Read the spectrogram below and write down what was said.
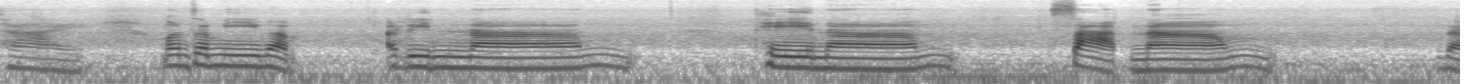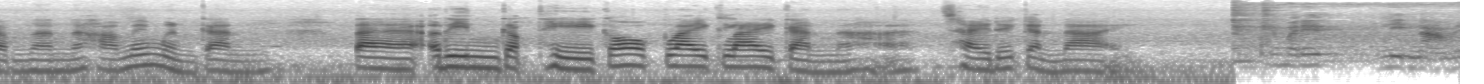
ใช่ มันจะมีแบบรินน้ำเทน้ำสาดน้ำแบบนั้นนะคะ ไม่เหมือนกัน แต่รินกับเทก็ใกล้ๆกันนะคะ ใช้ด้วยกันได้ยังไม่ได้รินน้ำเล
